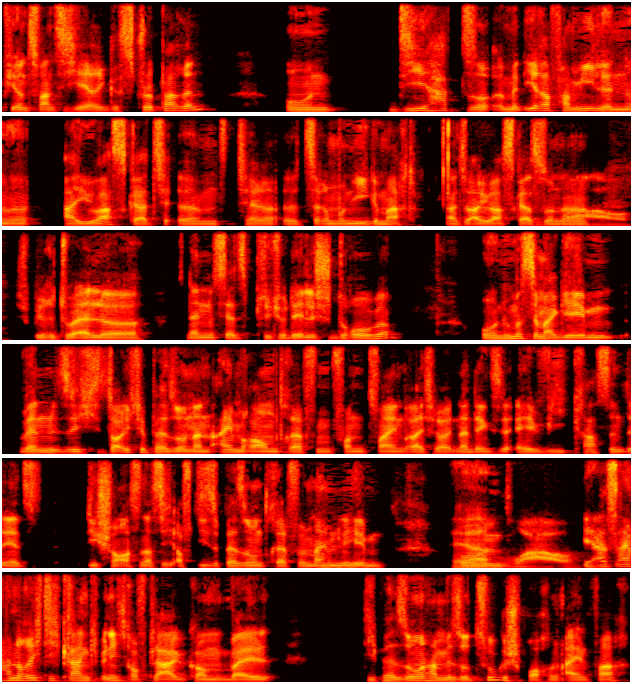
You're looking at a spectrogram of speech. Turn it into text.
24-jährige Stripperin und die hat so mit ihrer Familie eine Ayahuasca-Zeremonie gemacht. Also Ayahuasca ist so eine Wow. spirituelle, nennen wir es jetzt psychedelische Droge. Und du musst dir mal geben, wenn sich solche Personen in einem Raum treffen von 32 Leuten, dann denkst du, ey, wie krass sind denn jetzt die Chancen, dass ich auf diese Person treffe in meinem Leben? Ja, Und- wow. Ja, es ist einfach nur richtig krank. Ich bin nicht drauf klargekommen, weil die Personen haben mir so zugesprochen einfach.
